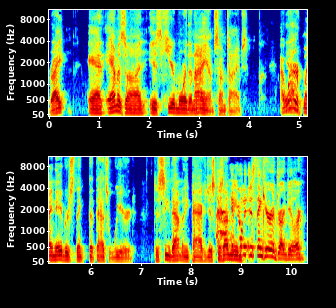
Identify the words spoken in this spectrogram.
right? And Amazon is here more than I am sometimes. I wonder Yeah. if my neighbors think that that's weird to see that many packages. Because I mean, they probably just think you're a drug dealer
